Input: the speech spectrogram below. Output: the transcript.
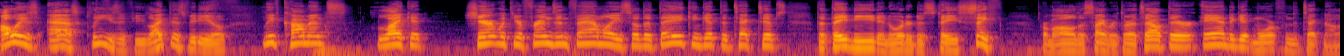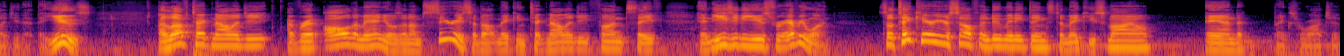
always ask, please, if you like this video, leave comments, like it, share it with your friends and family so that they can get the tech tips that they need in order to stay safe from all the cyber threats out there and to get more from the technology that they use. I love technology. I've read all the manuals and I'm serious about making technology fun, safe, and easy to use for everyone. So take care of yourself and do many things to make you smile. And thanks for watching.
